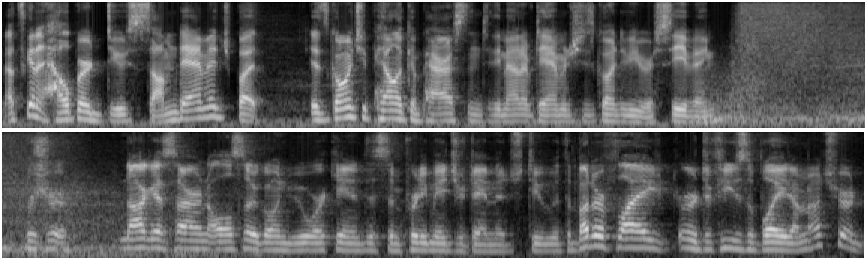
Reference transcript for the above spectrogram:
that's going to help her do some damage, but is going to pale in comparison to the amount of damage she's going to be receiving. For sure. Naga Siren also going to be working into some pretty major damage too. With the Butterfly or Diffuse the Blade, I'm not sure it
